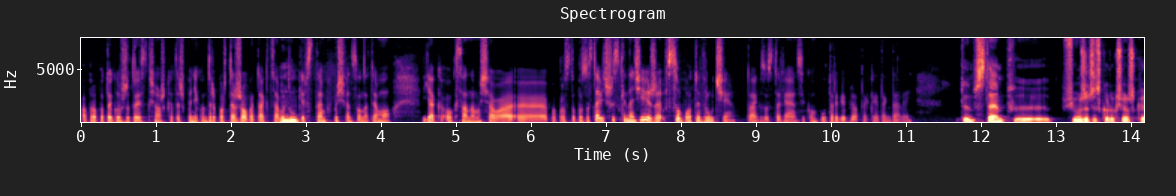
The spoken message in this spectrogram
a propos tego, że to jest książka też poniekąd reportażowa, tak? Cały mhm. długi wstęp poświęcony temu, jak Oksana musiała e, po prostu pozostawić wszystkie nadzieje, że w sobotę wróci, tak? Zostawiając i komputer, bibliotekę i tak dalej. Ten wstęp, siłą rzeczy, skoro książkę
